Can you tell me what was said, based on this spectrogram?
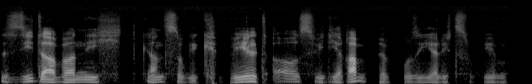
Sieht aber nicht ganz so gequält aus wie die Rampe, muss ich ehrlich zugeben.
